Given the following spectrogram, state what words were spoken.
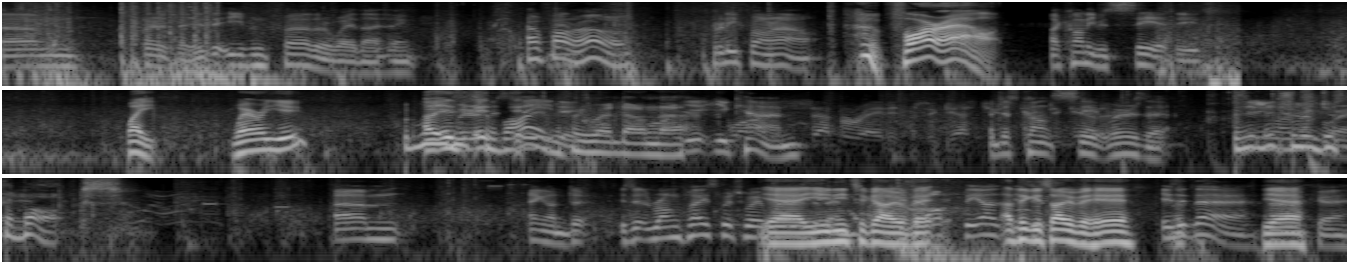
Um, where is it? Is it even further away than I think? How far out? Pretty far out. Far out. I can't even see it, dude. Wait, where are you? Would Oh, we is- even is- survive is- if we went down there? You, you can. I just can't see it. Where is it? Is it literally just a where it is? box? Um, hang on. do- Is it the wrong place? Which way? Yeah, where is it you then? need to go over it. the I think is it's over here. Is it there? Yeah. Oh, okay.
